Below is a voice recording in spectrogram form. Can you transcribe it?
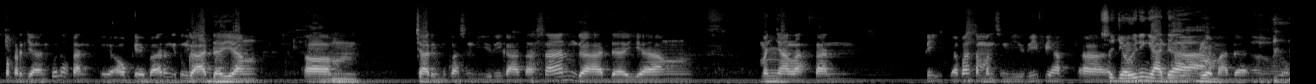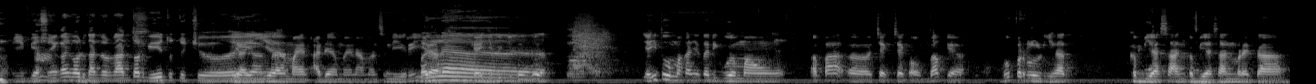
pekerjaan pun akan ya oke bareng gitu nggak ada yang em, cari muka sendiri ke atasan nggak ada yang menyalahkan ti- apa teman sendiri pihak eh, Sejauh ini nggak ada. belum ada Oh, iya, biasanya kan kalau di kantor-kantor gitu tuh cuy ya yang- iya main ada yang main aman sendiri ya Bener. kayak gitu gitu gue ya itu makanya tadi gue mau apa eh, cek-cek ombak ya gue perlu lihat kebiasaan-kebiasaan mereka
